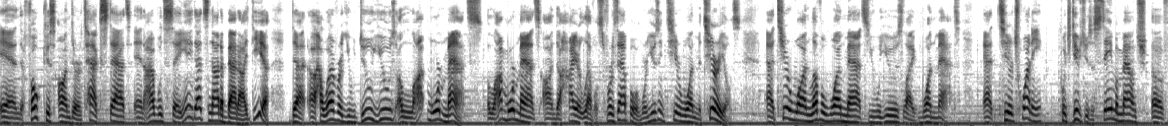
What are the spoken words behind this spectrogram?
and focus on their attack stats, and I would say, hey, that's not a bad idea. that uh, however you do use a lot more mats a lot more mats on the higher levels. For example we're using tier 1 materials. At tier 1 level 1 mats you will use like one mat. At tier 20 which gives you the same amount of,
